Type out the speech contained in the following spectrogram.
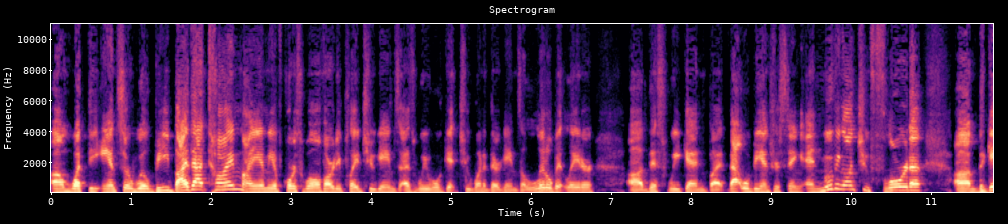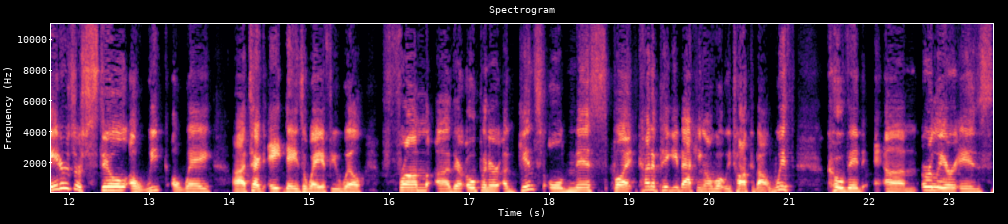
um, what the answer will be. By that time miami of course will have already played two games as we will get to one of their games a little bit later uh, this weekend, but that will be interesting. And moving on to Florida, um, the Gators are still a week away, uh, tech eight days away, if you will, from uh, their opener against Ole Miss. But kind of piggybacking on what we talked about with COVID um, earlier, is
